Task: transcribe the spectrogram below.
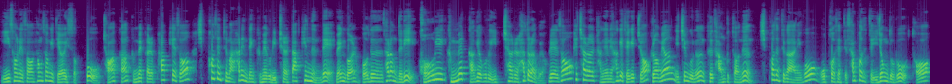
이 선에서 형성이 되어 있었고 정확한 금매가를 파악해서 10%만 할인된 금액으로 입찰을 딱 했는데 웬걸 모든 사람들이 거의 금맥 가격으로 입찰을 하더라고요. 그래서 폐차를 당연히 하게 되겠죠. 그러면 이 친구는 그 다음부터는 10%가 아니고 5%, 3%이 정도로 더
